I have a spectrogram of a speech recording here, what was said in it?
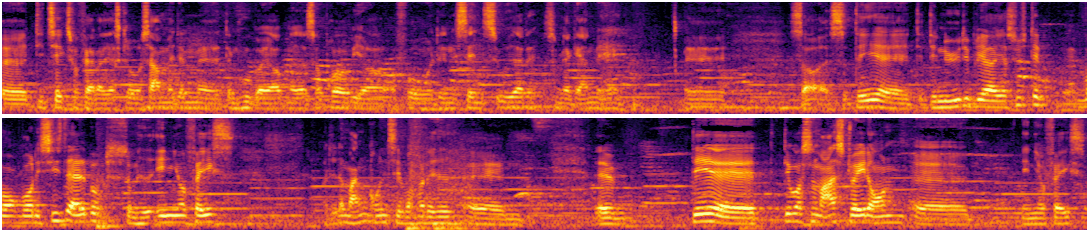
øh, de tekstforfattere, jeg skriver sammen med, dem, øh, dem hooker jeg op med, og så prøver vi at, at få den essens ud af det, som jeg gerne vil have. Øh, så, så det, det, det nye, det bliver, jeg synes, det, hvor, hvor det sidste album, som hed In Your Face, og det er der mange grunde til, hvorfor det hed, øh, øh, det, det var sådan meget straight on, øh, In Your Face.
